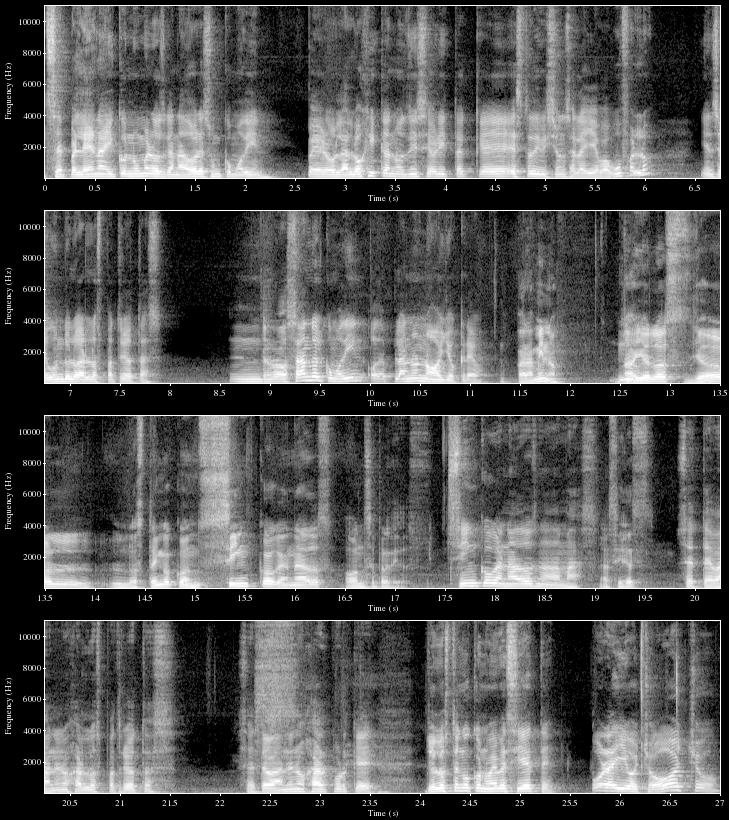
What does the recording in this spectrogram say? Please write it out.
se peleen ahí con números ganadores, un comodín. Pero la lógica nos dice ahorita que esta división se la lleva Buffalo y en segundo lugar los Patriotas. Mm, Rozando el comodín o de plano no, yo creo. Para mí no. No, ¿Tú? yo los, yo los tengo con 5 ganados, 11 perdidos. Cinco ganados nada más. Así es. Se te van a enojar los Patriotas. Se te van a enojar porque yo los tengo con 9-7. Por ahí 8-8.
